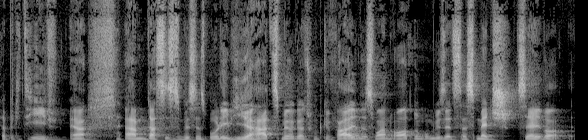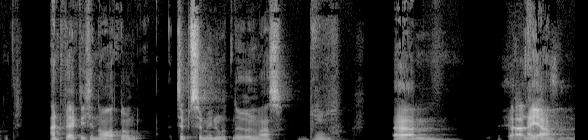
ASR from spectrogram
repetitiv, ja. Ähm, das ist ein bisschen das Problem. Hier hat es mir ganz gut gefallen, das war in Ordnung umgesetzt. Das Match selber, handwerklich in Ordnung, 17 Minuten irgendwas. Puh. Ähm, Ja, Naja.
